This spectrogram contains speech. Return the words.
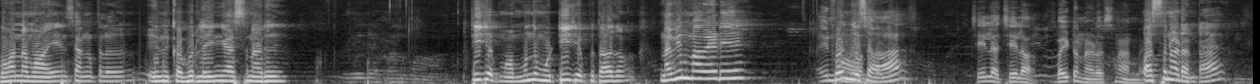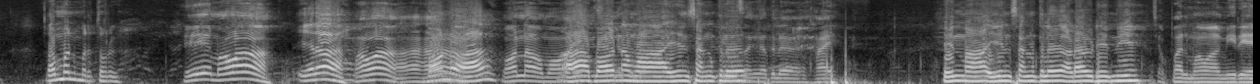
బాగున్నామా ఏం సంగతులు? ఏంది కబుర్లు? ఏం చేస్తున్నారు? టీ చెప్పు మా ముందు మూడు టీ చెప్పు తాదాం నవీన్ మావేడి ఫోన్ చేసావా? చేయలా చేయలా. బయట ఉన్నాడు వస్తున్నా అన్న. వస్తున్నాడంట? రమ్మని మరి త్వరగా. ఏ మావా? ఏరా? మావా? బాగున్నావా? బాగున్నావా మావా? బాగున్నామా? ఏం సంగతులు? సంగతులు? హాయ్. ఏంమా ఏం సంగతులు? అడావిడేంది చెప్పాలి మావా మీరే.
